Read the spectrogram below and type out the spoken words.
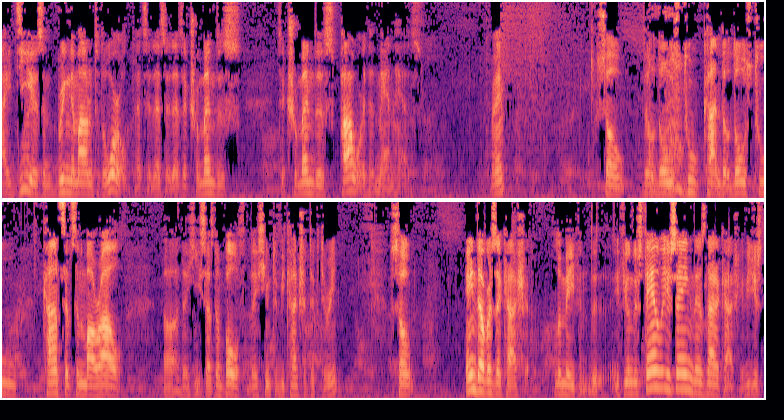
ideas and bring them out into the world. That's a, that's a, that's a tremendous it's a tremendous power that man has, right? So th- those two con- th- those two concepts in Maharal uh, that he says them both they seem to be contradictory. So, ein davar zakasha lemavin. If you understand what you're saying, then it's not a kasha. If you just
